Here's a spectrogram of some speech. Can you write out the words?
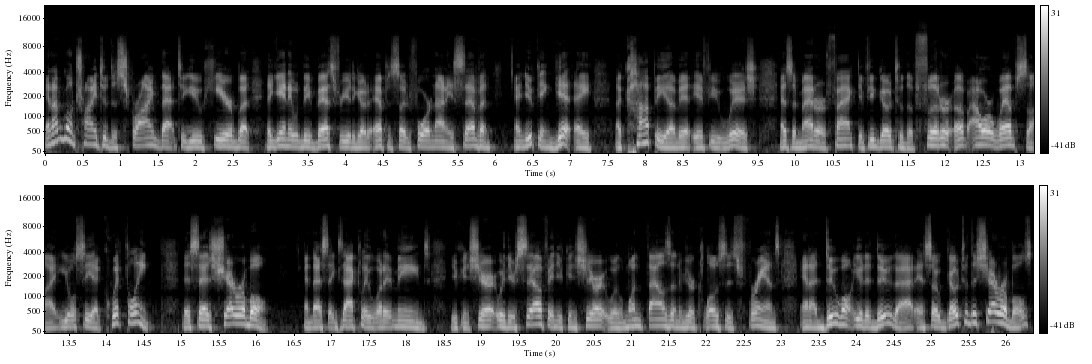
And I'm going to try to describe that to you here, but again, it would be best for you to go to episode 497 and you can get a, a copy of it if you wish. As a matter of fact, if you go to the footer of our website, you'll see a quick link that says shareable. And that's exactly what it means. You can share it with yourself and you can share it with 1,000 of your closest friends. And I do want you to do that. And so go to the shareables,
